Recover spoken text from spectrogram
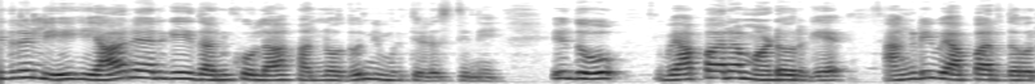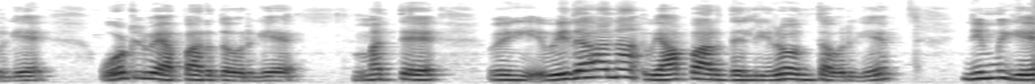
ಇದರಲ್ಲಿ ಯಾರ್ಯಾರಿಗೆ ಇದು ಅನುಕೂಲ ಅನ್ನೋದು ನಿಮಗೆ ತಿಳಿಸ್ತೀನಿ. ಇದು ವ್ಯಾಪಾರ ಮಾಡೋರಿಗೆ, ಅಂಗಡಿ ವ್ಯಾಪಾರದವ್ರಿಗೆ, ಹೋಟ್ಲ್ ವ್ಯಾಪಾರದವ್ರಿಗೆ, ಮತ್ತು ವಿಧಾನ ವ್ಯಾಪಾರದಲ್ಲಿ ಇರೋವಂಥವ್ರಿಗೆ ನಿಮಗೆ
